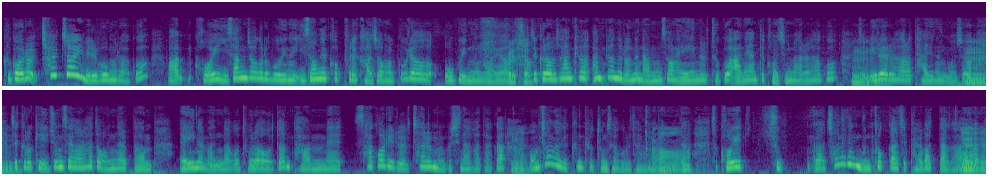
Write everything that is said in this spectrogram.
그거를 철저히 밀봉을 하고 와, 거의 이상적으로 보이는 이성의 커플의 가정을 꾸려오고 있는 거예요. 그렇죠. 이제 그러면서 한편, 한편으로는 남성 애인을 두고 아내한테 거짓말을 하고 이제 음. 미래를 하러 다니는 거죠. 음. 이제 그렇게 이중생활을 하던 어느 날 밤 애인을 만나고 돌아오던 밤에 사거리를 차를 몰고 지나가다가 네. 엄청나게 큰 교통사고를 당하게 아. 됩니다. 그래서 거의 죽 그러니까 천국 문턱까지 밟았다가 예, 예.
